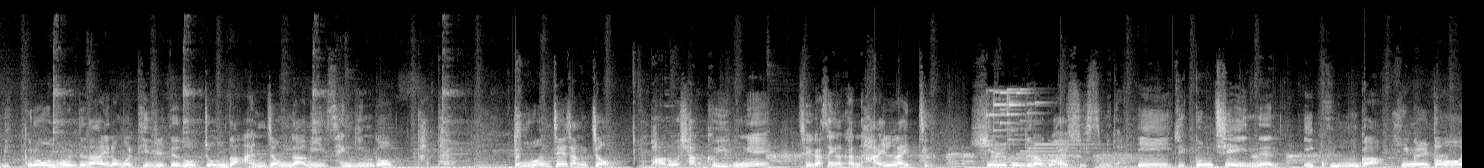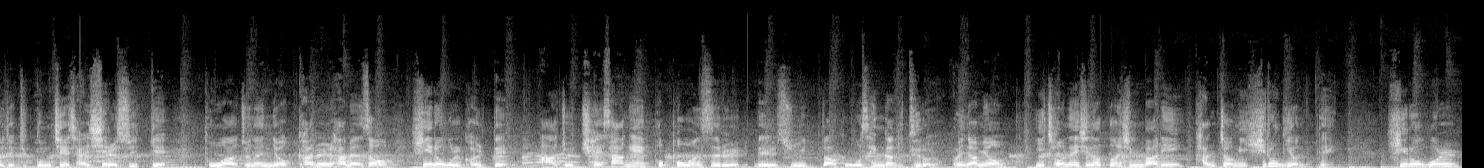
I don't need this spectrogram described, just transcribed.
미끄러운 홀드나 이런 걸 디딜 때도 좀 더 안정감이 생긴 것 같아요. 두 번째 장점, 바로 샤크 20의 제가 생각하는 하이라이트, 힐훅이라고 할 수 있습니다. 이 뒤꿈치에 있는 이 고무가 힘을 더 이제 뒤꿈치에 잘 실을 수 있게 도와주는 역할을 하면서 힐훅을 걸 때 아주 최상의 퍼포먼스를 낼 수 있다고 생각이 들어요. 왜냐면 이 전에 신었던 신발이 단점이 힐훅이었는데 힐훅을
